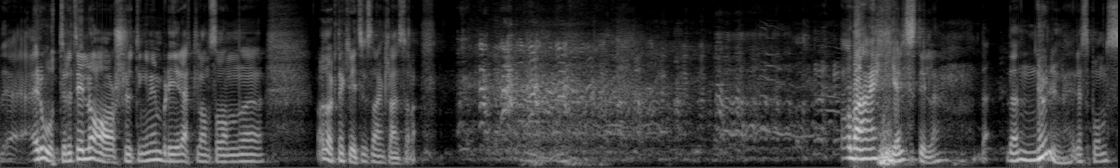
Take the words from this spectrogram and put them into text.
jeg roter det til, og avslutningen min blir et eller annet sånn Og det var ikke noe kritisk, det er en Klauser, da. Og det er helt stille. Det er null respons.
